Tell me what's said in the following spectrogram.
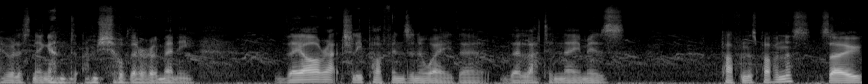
who are listening, and I'm sure there are many, they are actually puffins in a way. Their their Latin name is Puffinus puffinus. So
